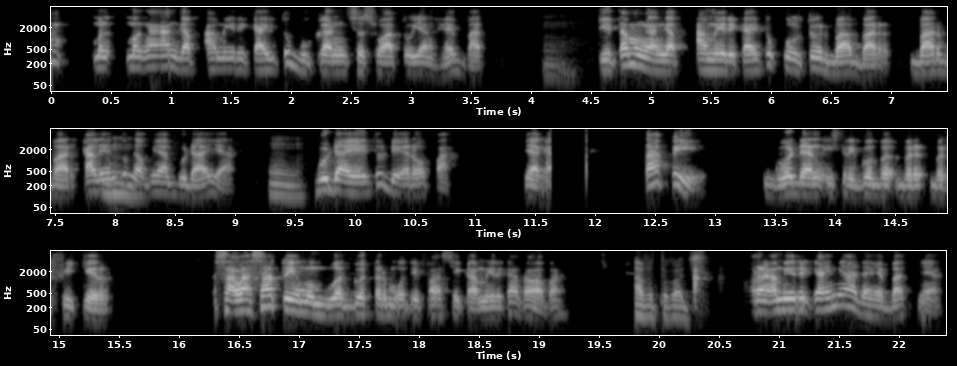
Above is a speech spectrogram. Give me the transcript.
menganggap Amerika itu bukan sesuatu yang hebat kita menganggap Amerika itu kultur barbar, barbar. Kalian hmm. tuh nggak punya budaya. Hmm. Budaya itu di Eropa, ya kan? Tapi gue dan istri gue ber, ber, berpikir salah satu yang membuat gue termotivasi ke Amerika atau apa? Apa tuh coach? Orang Amerika ini ada hebatnya.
